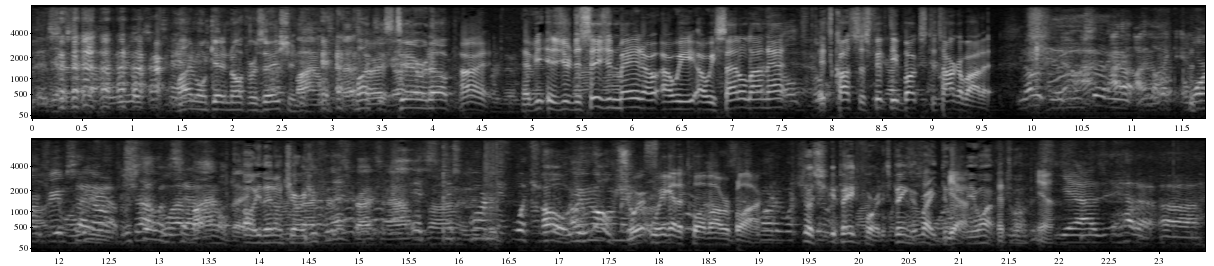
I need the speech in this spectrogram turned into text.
It's just got wheels and tanks. Mine won't get an authorization. Vinyl's the best Might just tear it up. All right, have you, is your decision made? Are are we, are we settled on that? It's cost us fifty bucks to talk about it. No, they're I, setting up. I like it. Warren Field, we Setting own up. the We're shop, still in we'll have setup. vinyl day. Oh, they don't charge you for that? Scratching albums It's, on it's it, part of what you. Oh, you, oh, sure. We're, we got a twelve-hour block. Part of what So you're you doing. get paid for it. It's being, right, do whatever you want. that's, yeah. Yeah, it had a, uh,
